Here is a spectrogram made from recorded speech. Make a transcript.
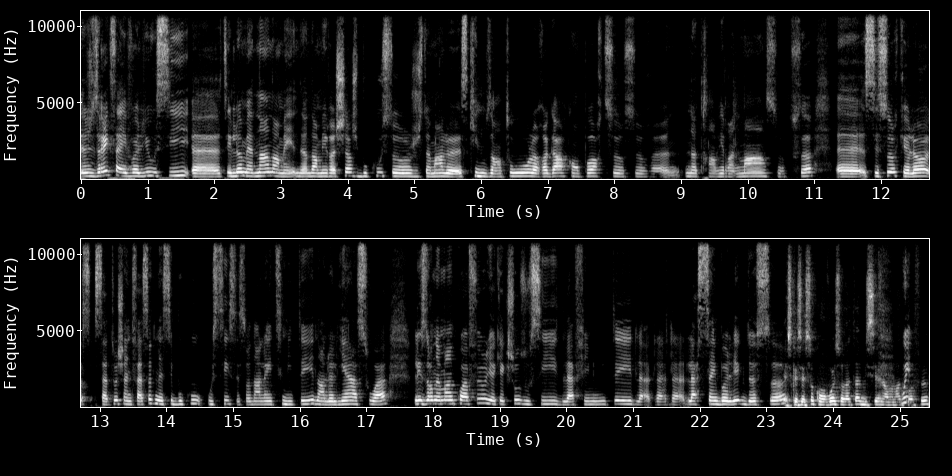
euh, je dirais que ça évolue aussi. Euh, tu sais, là maintenant dans mes dans, mes recherches beaucoup sur justement le ce qui nous entoure, le regard qu'on porte sur sur euh, notre environnement, sur tout ça. Euh, c'est sûr que là ça touche à une facette, mais c'est beaucoup aussi c'est ça dans l'intimité, dans le lien à soi. Les ornements de coiffure, il y a quelque chose aussi de la féminité, de la de la, de la, de la symbolique de ça. Est-ce que c'est ça qu'on voit sur la table ici, énormément Oui, de coiffure?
